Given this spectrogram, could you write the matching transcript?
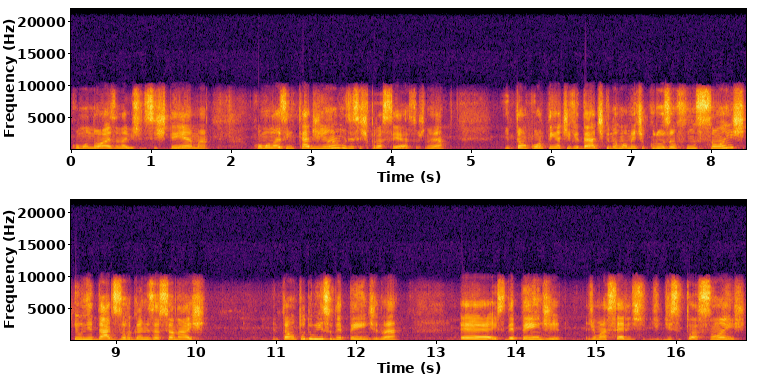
como nós, analistas de sistema, como nós encadeamos esses processos, né? Então contém atividades que normalmente cruzam funções e unidades organizacionais. Então, tudo isso depende, né? É, isso depende de uma série de, de situações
